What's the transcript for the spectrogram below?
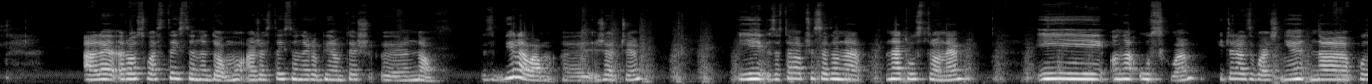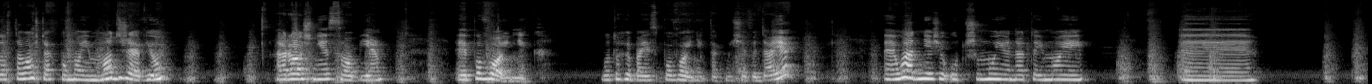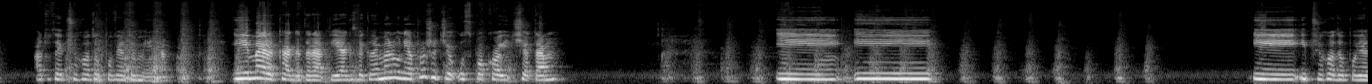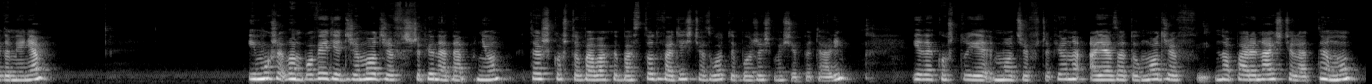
ale rosła z tej strony domu, a że z tej strony robiłam też, no, zbierałam rzeczy i została przesadzona na tą stronę i ona uschła i teraz właśnie na pozostałościach po moim modrzewiu rośnie sobie y, powojnik, bo to chyba jest powojnik, tak mi się wydaje. E, Ładnie się utrzymuje na tej mojej e, a tutaj przychodzą powiadomienia. I Melka drapie, jak zwykle. Melunia, proszę Cię uspokoić się tam. I, i i, i przychodzą powiadomienia. I muszę Wam powiedzieć, że modrzew szczepiona na pniu też kosztowała chyba 120 zł, bo żeśmy się pytali, ile kosztuje modrzew szczepiona, a ja za tą modrzew, no paręnaście lat temu,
